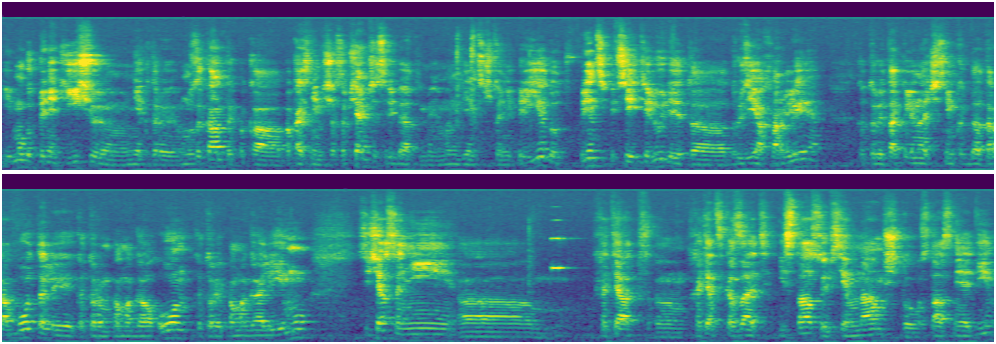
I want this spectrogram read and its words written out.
И могут принять еще некоторые музыканты, пока, пока с ними сейчас общаемся с ребятами, мы надеемся, что они приедут. В принципе, все эти люди это друзья Харлея, которые так или иначе с ним когда-то работали, которым помогал он, которые помогали ему. Сейчас они э, хотят, э, хотят сказать и Стасу, и всем нам, что Стас не один,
